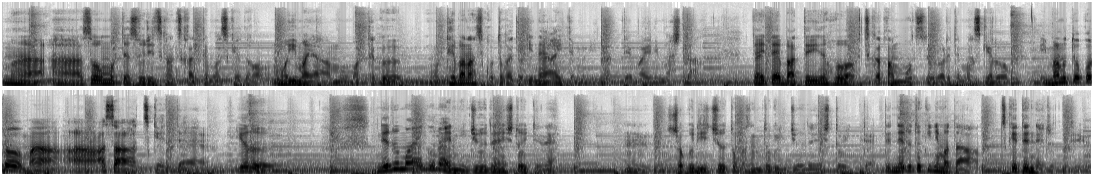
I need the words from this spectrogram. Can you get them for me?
まあそう思って数日間使ってますけどもう今やもう全く手放すことができないアイテムになってまいりました。だいたいバッテリーの方は2日間持つと言われてますけど今のところまあ朝つけて夜寝る前ぐらいに充電しといてね。うん食事中とかその時に充電しといて。で寝る時にまたつけて寝るっていう。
